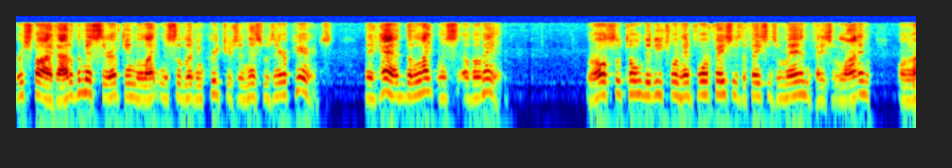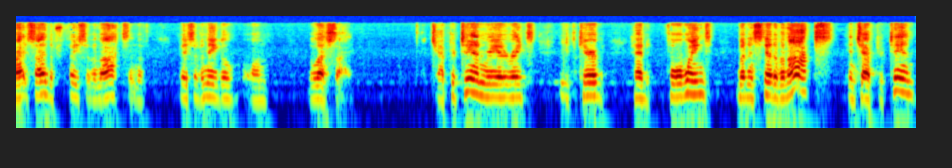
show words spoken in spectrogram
Verse 5, Out of the midst thereof came the likeness of living creatures, and this was their appearance. They had the likeness of a man. We're also told that each one had four faces, the faces of a man, the face of a lion, on the right side, the face of an ox, and the face of an eagle on the left side. Chapter 10 reiterates each cherub had four wings, but instead of an ox in chapter 10,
